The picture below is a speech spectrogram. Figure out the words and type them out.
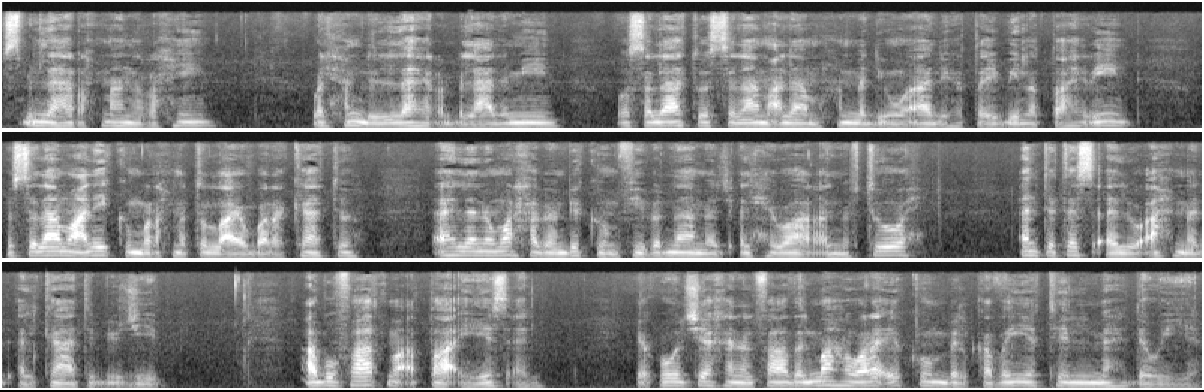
بسم الله الرحمن الرحيم. والحمد لله رب العالمين. والصلاة والسلام على محمد وآله الطيبين الطاهرين. والسلام عليكم ورحمة الله وبركاته. أهلا ومرحبا بكم في برنامج الحوار المفتوح. أنت تسأل وأحمد الكاتب يجيب. أبو فاطمة الطائي يسأل. يقول شيخنا الفاضل ما هو رأيكم بالقضية المهدوية؟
